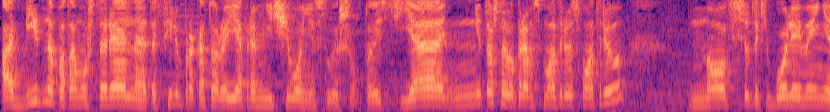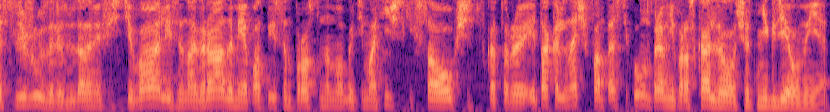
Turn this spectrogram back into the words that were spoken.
обидно, потому что реально это фильм, про который я прям ничего не слышал. То есть я не то чтобы прям смотрю-смотрю, но все-таки более-менее слежу за результатами фестивалей, за наградами. Я подписан просто на много тематических сообществ, которые и так или иначе фантастику он прям не проскальзывал что-то нигде у меня.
